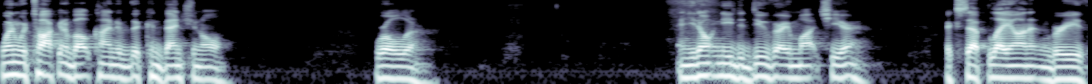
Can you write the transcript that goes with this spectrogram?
when we're talking about kind of the conventional roller. And you don't need to do very much here except lay on it and breathe.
